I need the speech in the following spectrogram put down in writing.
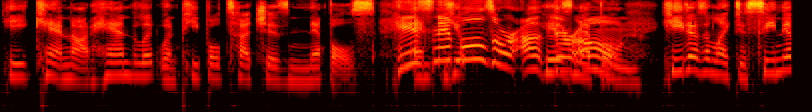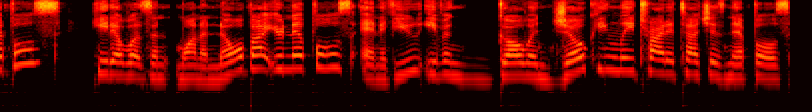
He cannot handle it when people touch his nipples. His And nipples or uh, his their nipple. own? He doesn't like to see nipples. He doesn't want to know about your nipples. And if you even go and jokingly try to touch his nipples,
